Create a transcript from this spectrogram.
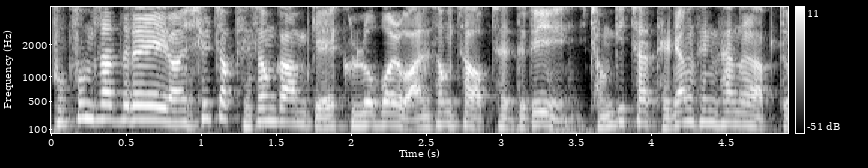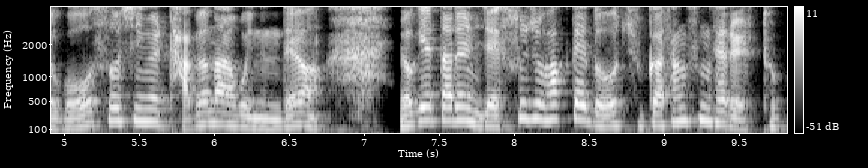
부품사들의 이런 실적 개선과 함께 글로벌 완성차 업체들이 전기차 대량 생산을 앞두고 소싱을 다변화하고 있는데요. 여기에 따른 이제 수주 확대도 주가 상승세를 두-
